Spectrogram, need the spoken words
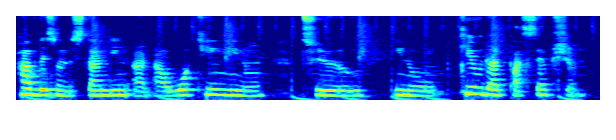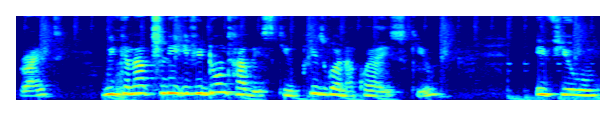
have this understanding and are working you know to you know kill that perception right we can actually if you don't have a skill please go and acquire a skill if you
